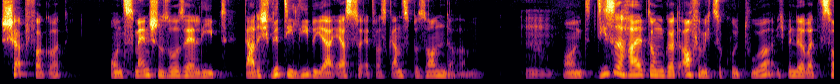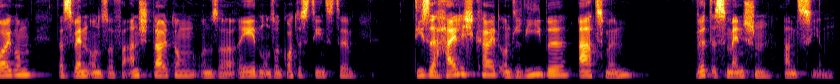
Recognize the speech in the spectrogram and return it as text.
Schöpfergott, uns Menschen so sehr liebt. Dadurch wird die Liebe ja erst zu etwas ganz Besonderem. Mhm. Und diese Haltung gehört auch für mich zur Kultur. Ich bin der Überzeugung, dass wenn unsere Veranstaltungen, unsere Reden, unsere Gottesdienste diese Heiligkeit und Liebe atmen, wird es Menschen anziehen.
